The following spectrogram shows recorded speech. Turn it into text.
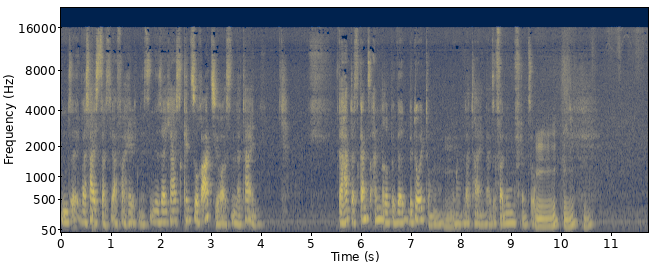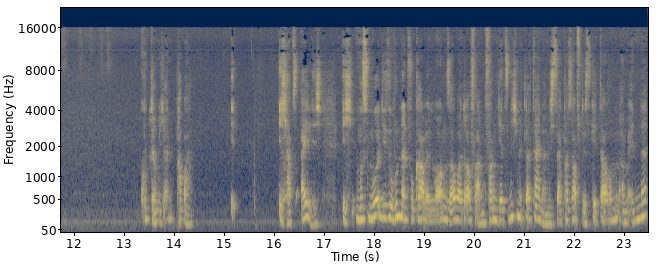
Und äh, was heißt das? Ja, Verhältnis. Und dann sage ich, hast, kennst du Ratio aus dem Latein? Da hat das ganz andere Be Bedeutungen mhm. im Latein, also Vernunft und so. Mhm. Mhm. Guckt er mich an, Papa, ich, ich hab's eilig. Ich muss nur diese 100 Vokabeln morgen sauber drauf haben. Fang jetzt nicht mit Latein an. Ich sage, pass auf, es geht darum am Ende,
